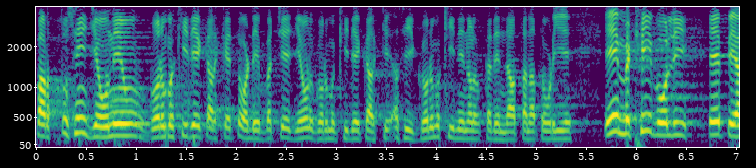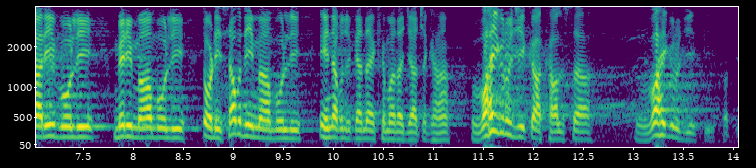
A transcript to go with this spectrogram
ਪਰ ਤੁਸੀਂ ਜਿਉਂਦੇ ਹੋ ਗੁਰਮੁਖੀ ਦੇ ਕਰਕੇ, ਤੁਹਾਡੇ ਬੱਚੇ ਜਿਉਣ ਗੁਰਮੁਖੀ ਦੇ ਕਰਕੇ, ਅਸੀਂ ਗੁਰਮੁਖੀ ਦੇ ਨਾਲ ਕਦੇ ਨਾਤਾ ਨਾ ਤੋੜੀਏ। ਇਹ ਮਿੱਠੀ ਬੋਲੀ, ਇਹ ਪਿਆਰੀ ਬੋਲੀ, ਮੇਰੀ ਮਾਂ ਬੋਲੀ, ਤੁਹਾਡੀ ਸਭ ਦੀ ਮਾਂ ਬੋਲੀ, ਇਹਨਾਂ ਕੁਝ ਕਹਿੰਦਾ ਖਿਮਾ ਦਾ ਜਾਚਕ ਹਾਂ। ਵਾਹਿਗੁਰੂ ਜੀ ਕਾ ਖਾਲਸਾ, ਵਾਹਿਗੁਰੂ ਜੀ ਕੀ ਫਤਿਹ।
